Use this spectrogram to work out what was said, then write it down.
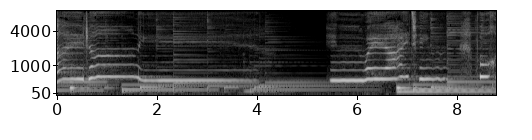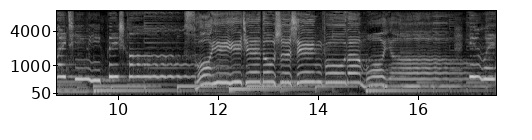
爱着你。因为爱情不会轻易悲伤，所以一切都是幸福的模样。因为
